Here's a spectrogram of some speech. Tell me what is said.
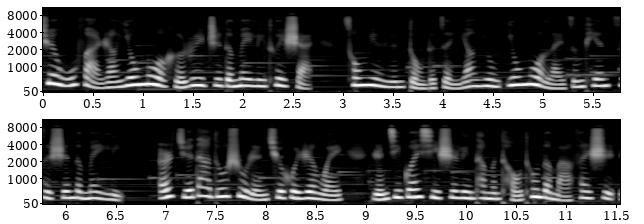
却无法让幽默和睿智的魅力退色。聪明人懂得怎样用幽默来增添自身的魅力，而绝大多数人却会认为人际关系是令他们头痛的麻烦事。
